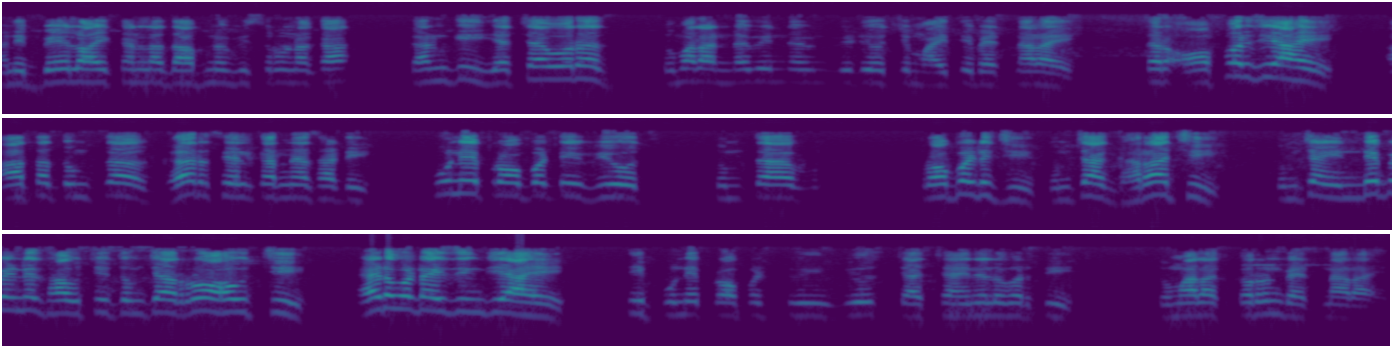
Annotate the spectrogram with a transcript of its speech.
आणि बेल आयकनला दाबणं विसरू नका कारण की याच्यावरच तुम्हाला नवीन नवीन व्हिडिओची माहिती भेटणार आहे. तर ऑफर जी आहे आता तुमचं घर सेल करण्यासाठी पुणे प्रॉपर्टी व्ह्यूज तुमच्या प्रॉपर्टीची तुमच्या घराची तुमच्या इंडिपेंडन्स हाऊसची तुमच्या रो हाऊसची ऍडव्हर्टायझिंग जी आहे ती पुणे प्रॉपर्टी व्ह्यूजच्या चॅनल वरती तुम्हाला करून भेटणार आहे.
